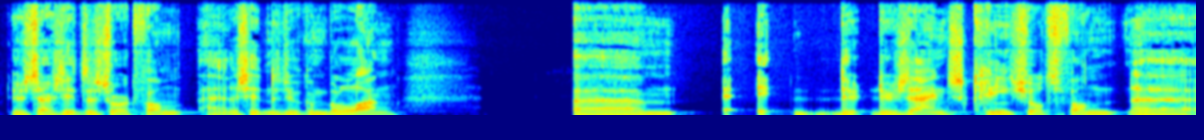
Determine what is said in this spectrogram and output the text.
Dus daar zit een soort van. er zit natuurlijk een belang. Um, er zijn screenshots van uh,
